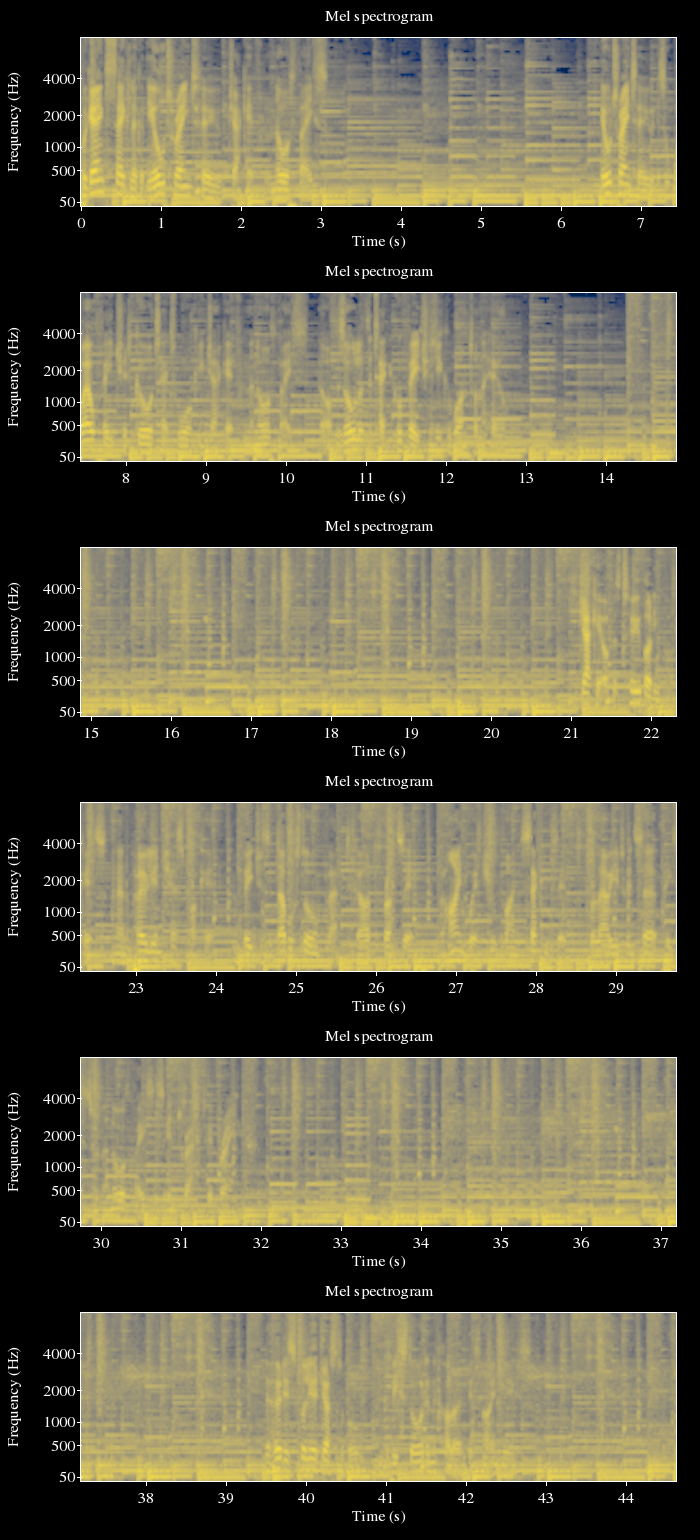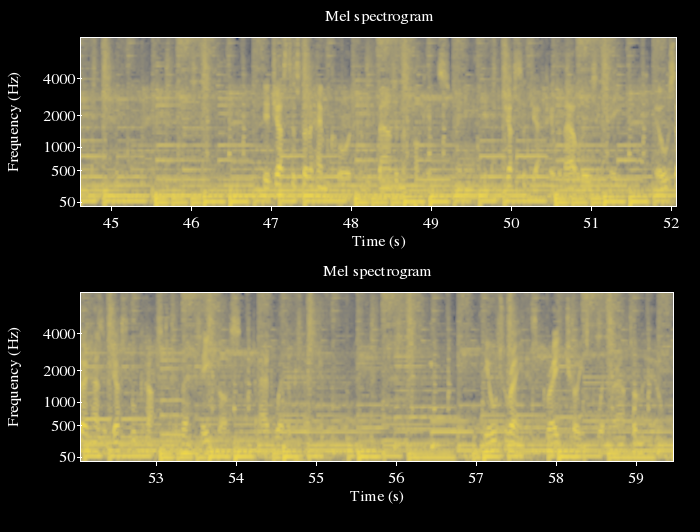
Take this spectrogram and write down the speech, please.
We're going to take a look at the All Terrain 2 jacket from the North Face. The All Terrain 2 is a well-featured Gore-Tex walking jacket from the North Face that offers all of the technical features you could want on the hill. Jacket offers two body pockets and a Napoleon chest pocket and features a double storm flap to guard the front zip, behind which you'll find a second zip to allow you to insert pieces from the North Face's interactive range. The hood is fully adjustable and can be stored in the collar if it's not in use. The adjusters for the hem cord can be found in the can adjust the jacket without losing heat it also has adjustable cuffs to prevent heat loss and add weather protection. The all-terrain is a great choice for when you're out on the hill.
